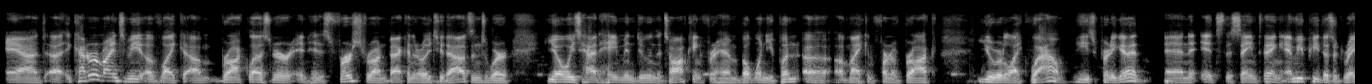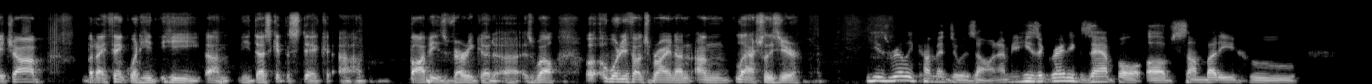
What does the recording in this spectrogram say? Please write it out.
and uh, it kind of reminds me of like um, Brock Lesnar in his first run back in the early 2000s, where he always had Heyman doing the talking for him. But when you put a, a, mic in front of Brock, you were like, "Wow, he's pretty good." And it's the same thing. MVP does a great job, but I think when he he um, he does get the stick, uh, Bobby is very good uh, as well. What are your thoughts, Brian, on on Lashley's year? He's really come into his own. I mean, he's a great example of somebody who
